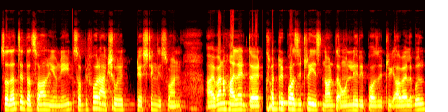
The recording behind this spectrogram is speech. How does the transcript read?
So that's it. That's all you need. So before actually testing this one i want to highlight that crud repository is not the only repository available.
